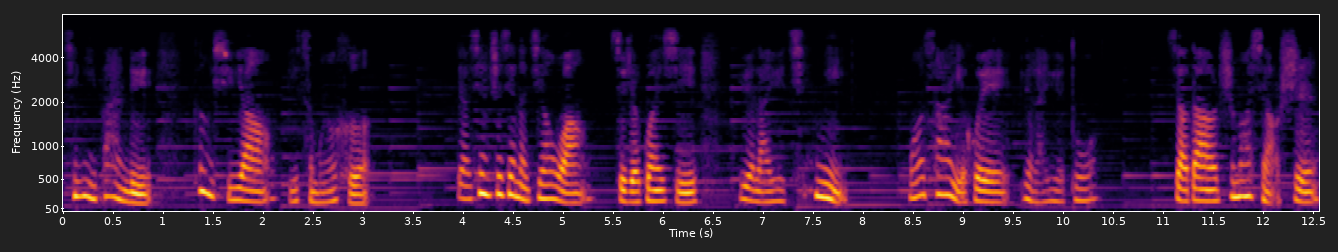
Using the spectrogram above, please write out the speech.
亲密伴侣更需要彼此磨合。两性之间的交往，随着关系越来越亲密，摩擦也会越来越多。小到芝麻小事，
